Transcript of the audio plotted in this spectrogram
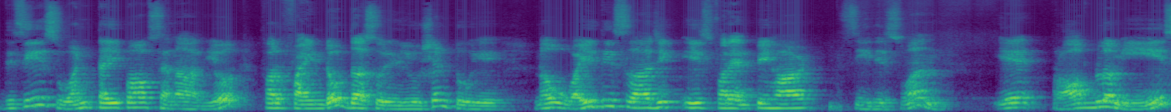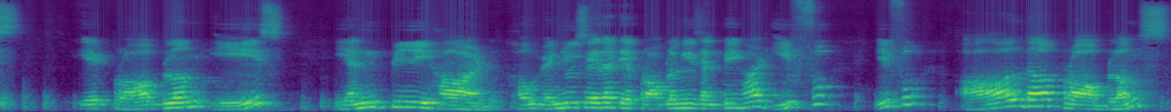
This is one type of scenario for find out the solution to A. Now, why this logic is for NP hard? See this one. A problem is a problem is NP hard. How when you say that a problem is NP hard, if if all the problems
